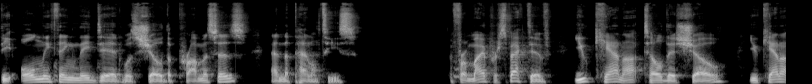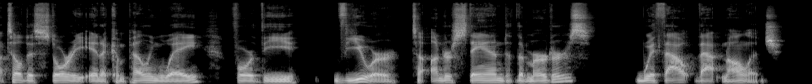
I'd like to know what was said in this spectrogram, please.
The only thing they did was show the promises and the penalties. From my perspective, you cannot tell this show, you cannot tell this story in a compelling way for the viewer to understand the murders without that knowledge.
